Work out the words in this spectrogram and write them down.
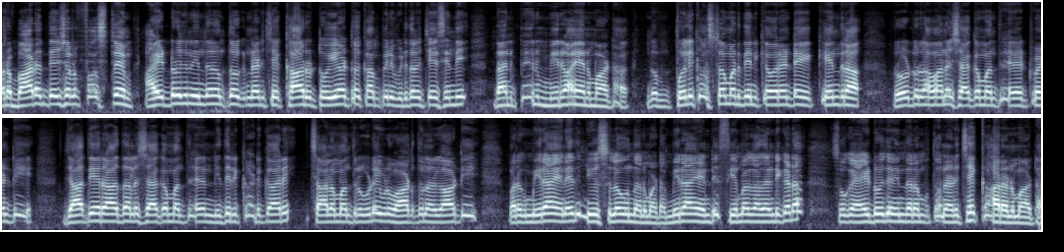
మన భారతదేశంలో ఫస్ట్ టైం హైడ్రోజన్ ఇంధనంతో నడిచే కారు టొయోటో కంపెనీ విడుదల చేసింది. దాని పేరు మిరాయ్ అనమాట తొలి కస్టమర్ దీనికి ఎవరంటే కేంద్ర రోడ్డు రవాణా శాఖ మంత్రి అయినటువంటి జాతీయ రహదారుల శాఖ మంత్రి అయిన నితిన్ గడ్కరీ చాలా మంత్రులు కూడా ఇప్పుడు వాడుతున్నారు కాబట్టి మనకు మిరాయ్ అనేది న్యూస్లో ఉందన్నమాట. మిరాయ్ అంటే సినిమా కాదండి ఇక్కడ. సో ఒక హైడ్రోజన్ ఇంధనంతో నడిచే కార్ అనమాట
